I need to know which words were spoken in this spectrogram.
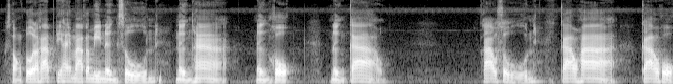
2ตัวนะครับที่ให้มาก็มี1 0 1 5 1 6 1 9 90 95 96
